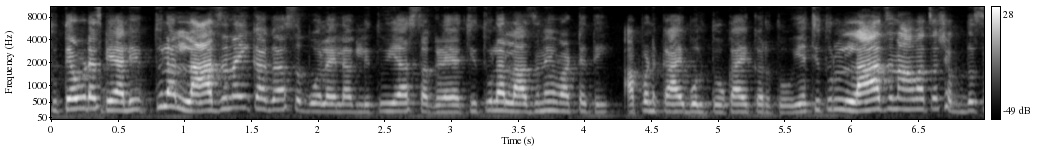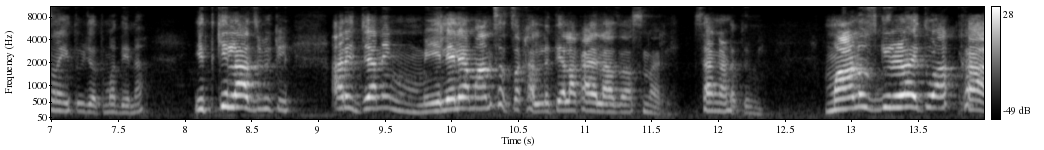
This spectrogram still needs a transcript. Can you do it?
तू तेवढ्याच आली. तुला लाज नाही का ग असं बोलायला लागली? तू या सगळ्याची तुला लाज नाही वाटत आहे? आपण काय बोलतो काय करतो? याची तुला लाज नावाचा शब्दच नाही तुझ्यात मध्ये ना? इतकी लाज विकली. अरे ज्याने मेलेल्या माणसाचं खाल्लं त्याला काय लाज असणार आहे? सांगा ना तुम्ही. माणूस गिळलाय तू अख्खा.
